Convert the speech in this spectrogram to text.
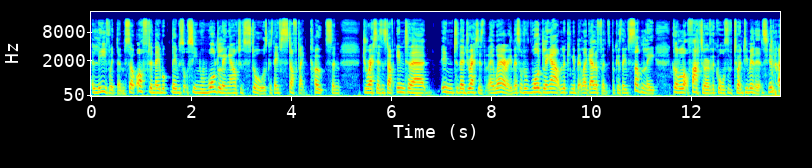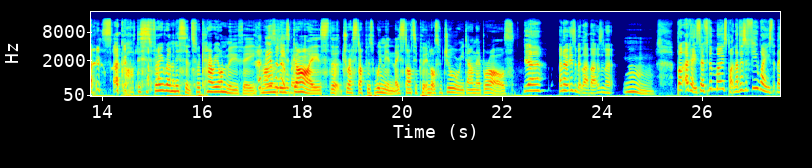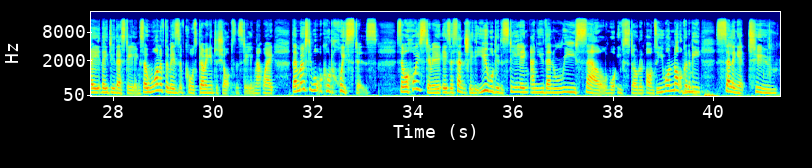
leave with them. So often they were they were sort of seen waddling out of stores because they've stuffed like coats and dresses and stuff into their into their dresses that they're wearing. They're sort of waddling out looking a bit like elephants because they've suddenly got a lot fatter over the course of 20 minutes, you know. So God, this is very reminiscent to a Carry On movie. And I It is a remember these bit. guys that dressed up as women, they started putting lots of jewellery down their bras. Yeah, I know it is a bit like that, isn't it? Mm. But okay, so for the most part, now there's a few ways that they they do their stealing. So one of them is, of course, going into shops and stealing that way. They're mostly what were called hoisters. So a hoister is essentially that you will do the stealing and you then resell what you've stolen on. So you are not going to mm. be selling it to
